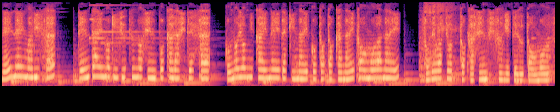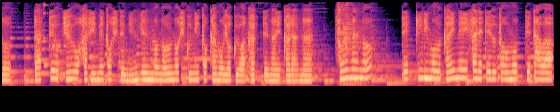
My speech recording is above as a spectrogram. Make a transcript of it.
ねえねえマリサ、現代の技術の進歩からしてさ、この世に解明できないこととかないと思わない？それはちょっと過信しすぎてると思うぞ。だって宇宙をはじめとして人間の脳の仕組みとかもよくわかってないからな。そうなの？てっきりもう解明されてると思ってたわ。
